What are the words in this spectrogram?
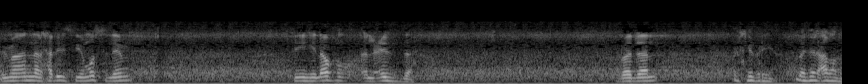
بما أن الحديث في مسلم فيه لفظ العزة. بدل الكبرياء بدل العظمة.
